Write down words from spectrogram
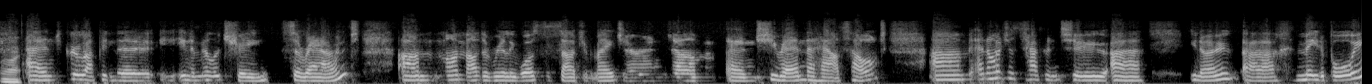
Right. and grew up in the in a military surround. Um, my mother really was the sergeant major, and um, and she ran the household. Um, and I just happened to, uh, you know, uh, meet a boy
